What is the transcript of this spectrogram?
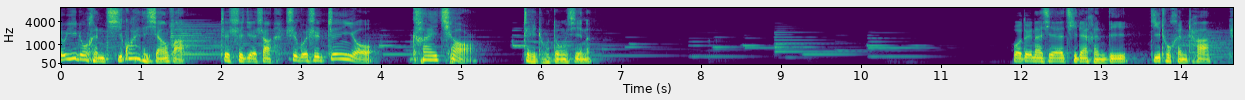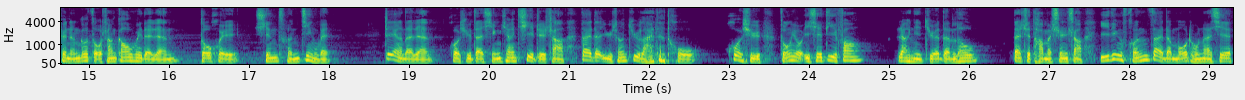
有一种很奇怪的想法：这世界上是不是真有开窍这种东西呢？我对那些起点很低、基础很差却能够走上高位的人都会心存敬畏。这样的人，或许在形象气质上带着与生俱来的土，或许总有一些地方让你觉得 low，但是他们身上一定存在着某种那些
